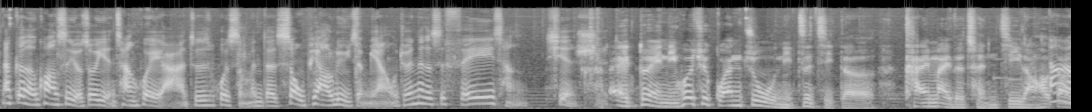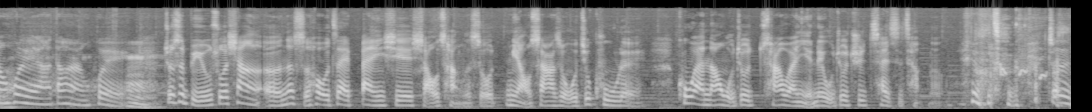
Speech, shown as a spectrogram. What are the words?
那更何况是有时候演唱会啊，就是或什么的售票率怎么样？我觉得那个是非常现实。哎，对，你会去关注你自己的开卖的成绩，然后当然会啊，当然会。嗯，就是比如说像呃那时候在办一些小场的时候，秒杀的时候，我就哭了，哭完然后我就擦完眼泪，我就去菜市场了。就是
